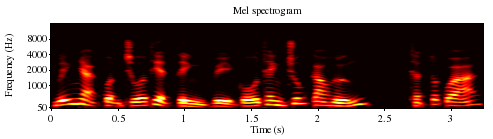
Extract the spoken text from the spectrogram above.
Vĩnh nhạc quận chúa thiệt tình vì cố Thanh Trúc cao hứng, thật tốt quá.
